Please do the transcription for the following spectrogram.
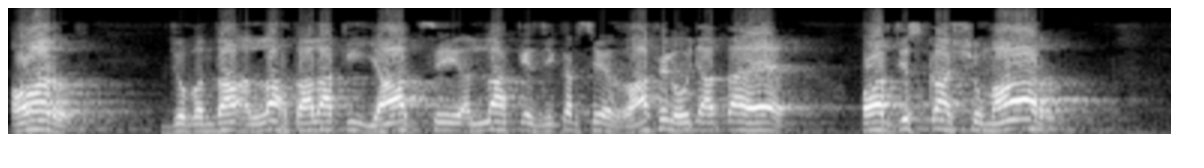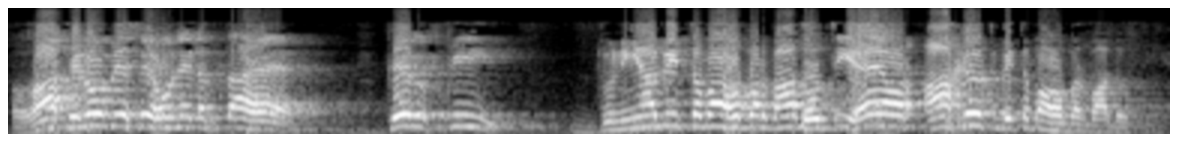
اور جو بندہ اللہ تعالی کی یاد سے، اللہ کے ذکر سے غافل ہو جاتا ہے اور جس کا شمار غافلوں میں سے ہونے لگتا ہے، پھر اس کی دنیا بھی تباہ و برباد ہوتی ہے اور آخرت بھی تباہ و برباد ہوتی ہے۔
